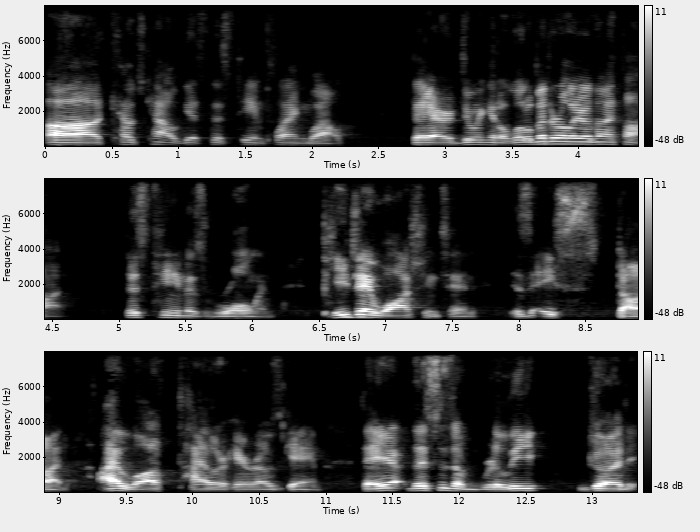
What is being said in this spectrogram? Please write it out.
uh, Coach Cal gets this team playing well. They are doing it a little bit earlier than I thought. This team is rolling. PJ Washington is a stud. I love Tyler Herro's game. They this is a really good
